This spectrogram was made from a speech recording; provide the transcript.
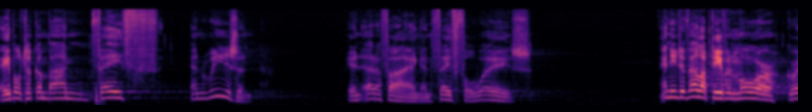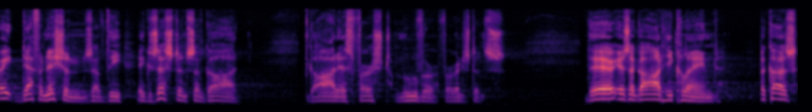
able to combine faith and reason in edifying and faithful ways. And he developed even more great definitions of the existence of God God as first mover, for instance. There is a God, he claimed, because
